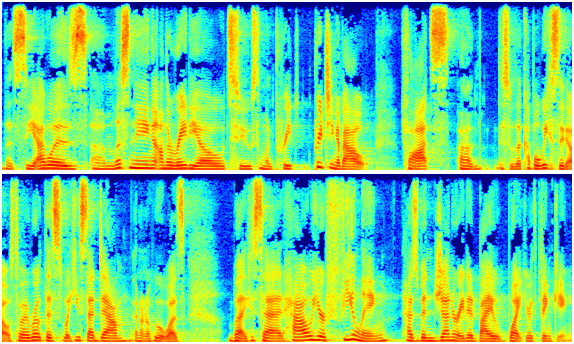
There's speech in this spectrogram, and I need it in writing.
Let's see, I was um, listening on the radio to someone pre- preaching about thoughts. Um, this was a couple weeks ago. So I wrote this, what he said down. I don't know who it was, but he said, How you're feeling has been generated by what you're thinking.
